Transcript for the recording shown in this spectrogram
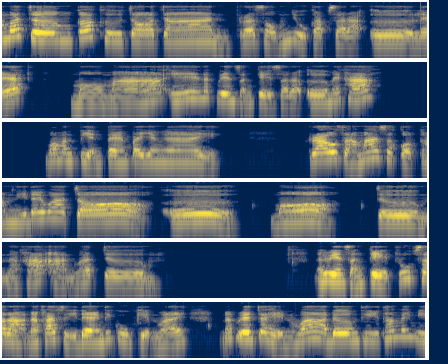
ำว่าเจิมก็คือจอจานผสมอยู่กับสระเออ และมอม้า เอ๊นักเรียนสังเกตสระเออไหมคะ ว่ามันเปลี่ยนแปลงไปยังไง เราสามารถสะกดคำนี้ได้ว่าจอ เออ มอ เจิมนะคะ อ่านว่าเจิม นักเรียนสังเกตรูปสระนะคะ สีแดงที่ครูเขียนไว้ นักเรียนจะเห็นว่าเดิมทีถ้าไม่มี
